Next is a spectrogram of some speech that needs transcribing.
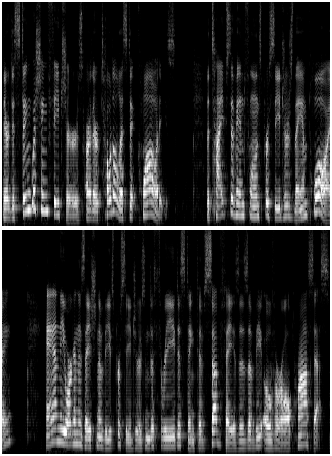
Their distinguishing features are their totalistic qualities, the types of influence procedures they employ, and the organization of these procedures into three distinctive subphases of the overall process.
